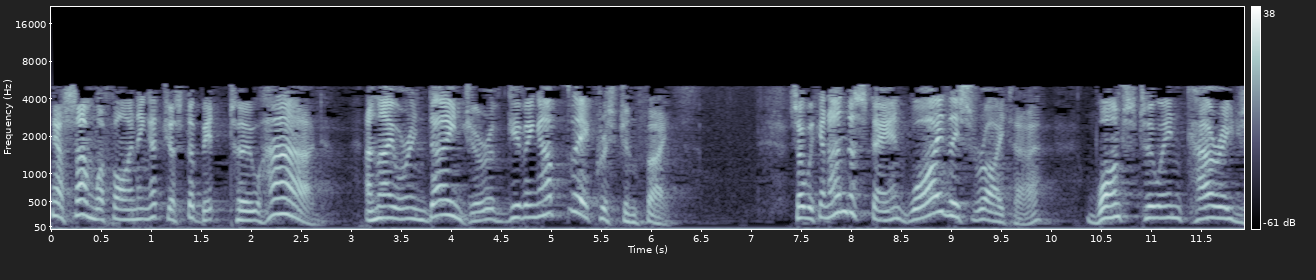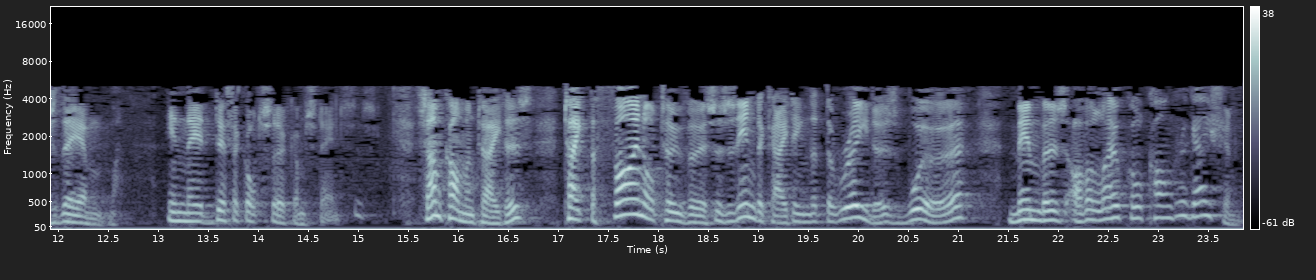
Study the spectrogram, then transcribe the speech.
Now, some were finding it just a bit too hard, and they were in danger of giving up their Christian faith. So we can understand why this writer wants to encourage them in their difficult circumstances. Some commentators take the final two verses as indicating that the readers were members of a local congregation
